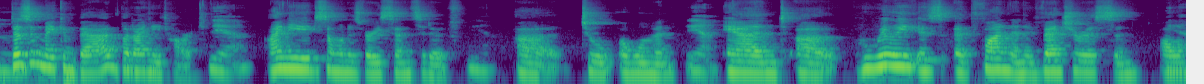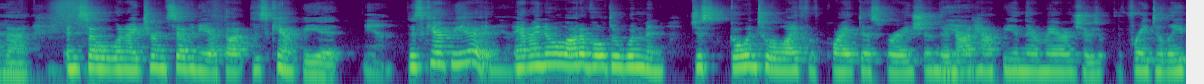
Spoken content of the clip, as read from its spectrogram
Mm. Doesn't make him bad, but I need heart. yeah. I need someone who's very sensitive Yeah. uh, to a woman Yeah. and uh, who really is uh, fun and adventurous and all of that. And so when I turned 70, I thought, this can't be it. Yeah. This can't be it. Yeah. And I know a lot of older women just go into a life of quiet desperation. They're Yeah. not happy in their marriage. They're afraid to leave.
